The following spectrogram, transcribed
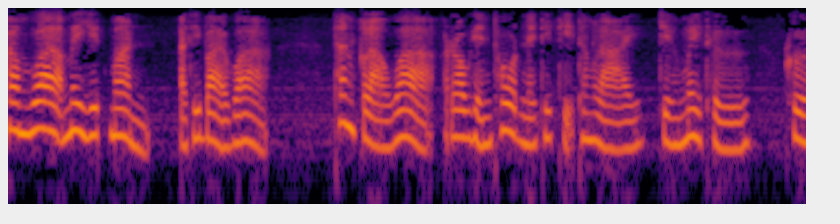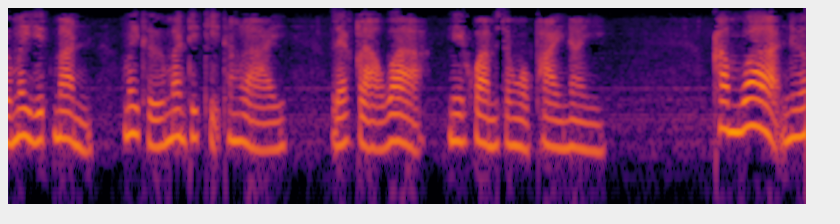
คำว่าไม่ยึดมั่น อธิบายว่า ท่านกล่าวว่าเราเห็นโทษในทิฏฐิทั้งหลาย จึงไม่ถือ คือไม่ยึดมั่น ไม่ถือมั่นทิฏฐิทั้งหลาย และกล่าวว่ามีความสงบภายในคำว่า เนื้อ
